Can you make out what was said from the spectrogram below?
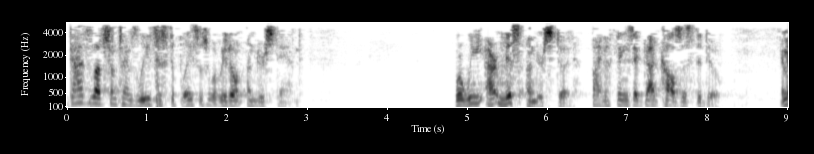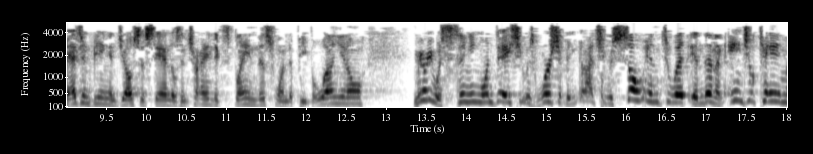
God's love sometimes leads us to places where we don't understand, where we are misunderstood by the things that God calls us to do. Imagine being in Joseph's sandals and trying to explain this one to people. Well, you know, Mary was singing one day. She was worshiping God. She was so into it. And then an angel came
